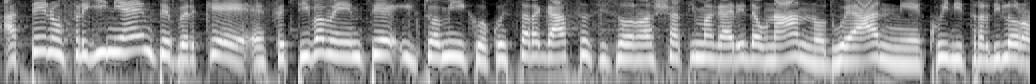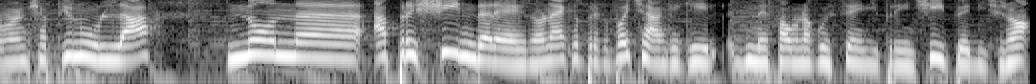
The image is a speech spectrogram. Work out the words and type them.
a te non freghi niente perché effettivamente il tuo amico e questa ragazza si sono lasciati magari da un anno, due anni e quindi tra di loro non c'è più nulla. Non eh, a prescindere, non è che perché poi c'è anche chi ne fa una questione di principio e dice no,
